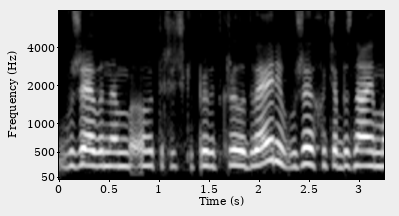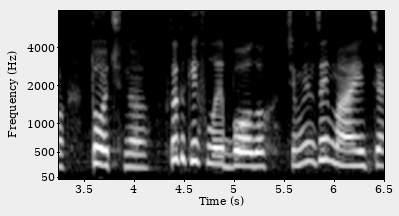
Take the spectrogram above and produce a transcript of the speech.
Вже ви нам трішечки привідкрили двері, вже хоча б знаємо точно, хто такий флейболог, чим він займається,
